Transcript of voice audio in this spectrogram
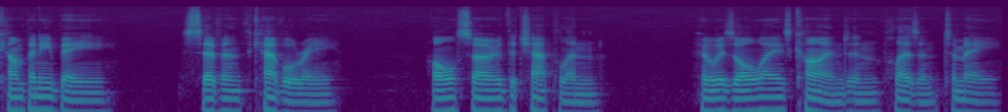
Company B, 7th Cavalry, also the chaplain, who is always kind and pleasant to me,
